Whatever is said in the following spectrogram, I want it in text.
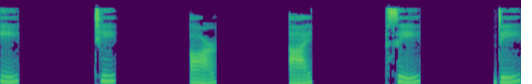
E. T. R. I. C. D.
